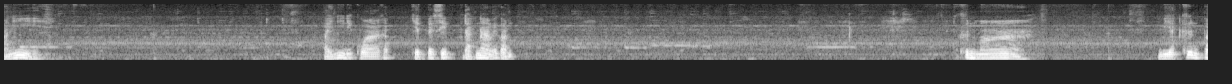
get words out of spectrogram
านี่ ไปนี่ดีกว่าครับเจ็ดไปสิบดักหน้าไว้ก่อน ขึ้นมา เบียดขึ้นไป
